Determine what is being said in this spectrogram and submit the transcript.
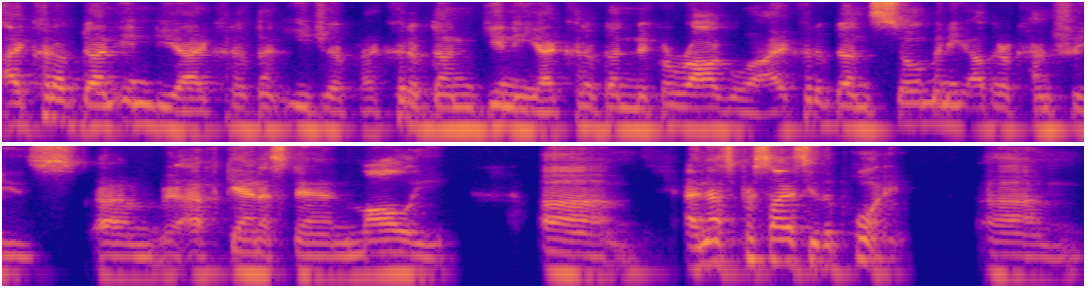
I could have done India, I could have done Egypt, I could have done Guinea, I could have done Nicaragua, I could have done so many other countries, um, Afghanistan, Mali. Um, and that's precisely the point um,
